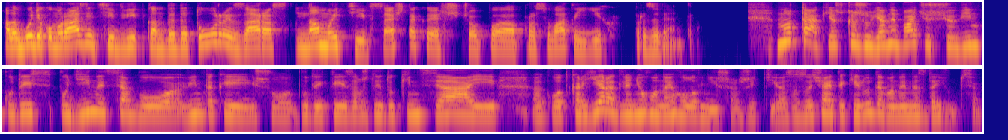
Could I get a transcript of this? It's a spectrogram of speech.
Але в будь-якому разі ці дві кандидатури зараз на меті, все ж таки, щоб е, просувати їх в президенти. Ну так, я ж кажу, я не бачу, що він кудись подінеться, бо він такий, що буде йти завжди до кінця, і е, от кар'єра для нього найголовніша в житті. А зазвичай такі люди вони не здаються.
